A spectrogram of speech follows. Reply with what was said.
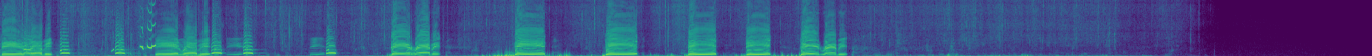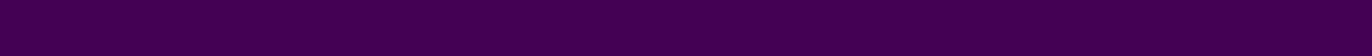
Dead rabbit. Dead rabbit. Dead. Dead rabbit. Dead. Dead. Dead. Dead. Dead rabbit.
